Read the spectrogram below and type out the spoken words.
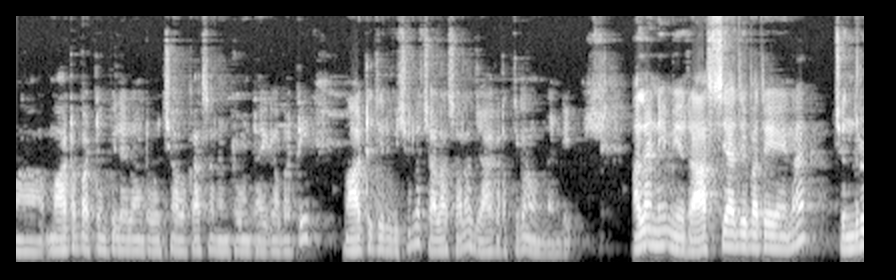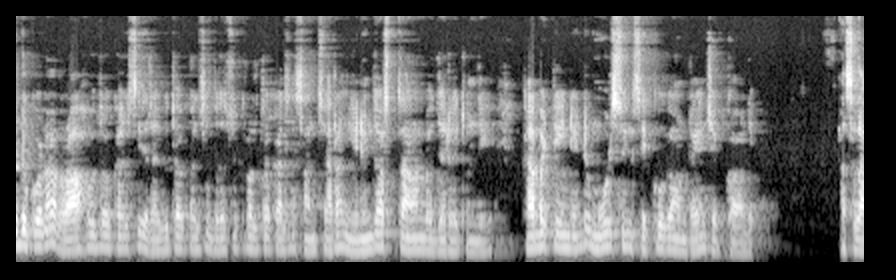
మా మాట పట్టింపులు ఇలాంటివి వచ్చే అవకాశాలు ఉంటూ ఉంటాయి కాబట్టి మాట తీరు విషయంలో చాలా చాలా జాగ్రత్తగా ఉండండి. అలానే మీ రాస్యాధిపతి అయిన చంద్రుడు కూడా రాహుతో కలిసి రవితో కలిసి బుధ శుక్రులతో కలిసి సంచారం ఎనిమిదో స్థానంలో జరుగుతుంది. కాబట్టి ఏంటంటే మూడ్ స్వింగ్స్ ఎక్కువగా ఉంటాయని చెప్పుకోవాలి. అసలు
